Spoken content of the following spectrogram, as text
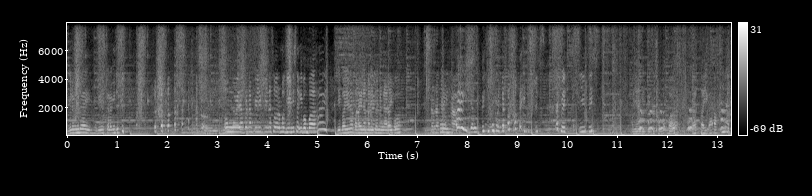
Sige lang, Day. Maglinis ka lang, Day. Umuwi ako ng Pilipinas para maglinis ng ibang bahay. Di ba yun na, bahay naman ito ng nanay ko. Ay, ay, yung ipis. Ay, may ipis. Ayan, dito sa baba. At tayo aakyat.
